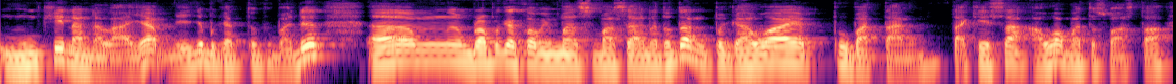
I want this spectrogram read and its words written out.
Mungkin anda layak. Ia bergantung kepada um, berapakah komitmen semasa anda tuan-tuan. Pegawai perubatan, tak kisah awam atau swasta,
